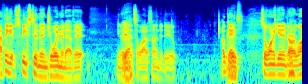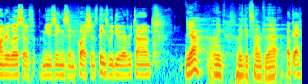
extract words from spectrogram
I think it speaks to the enjoyment of it. You know, yeah. that's a lot of fun to do. Okay, so want to get into yeah. our laundry list of musings and questions, things we do every time. Yeah, I think I think it's time for that. Okay.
